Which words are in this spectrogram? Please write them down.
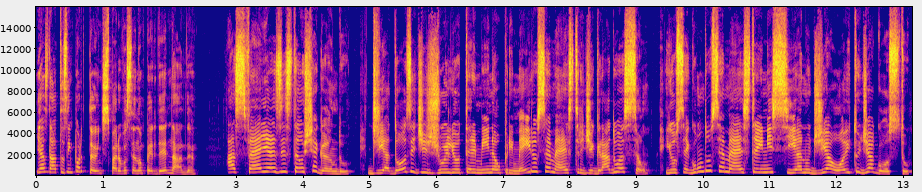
e as datas importantes para você não perder nada. As férias estão chegando. Dia 12 de julho termina o primeiro semestre de graduação e o segundo semestre inicia no dia 8 de agosto.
